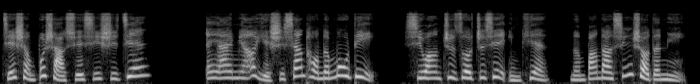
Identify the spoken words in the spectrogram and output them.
节省不少学习时间，AI 喵也是相同的目的，希望制作这些影片能帮到新手的你，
